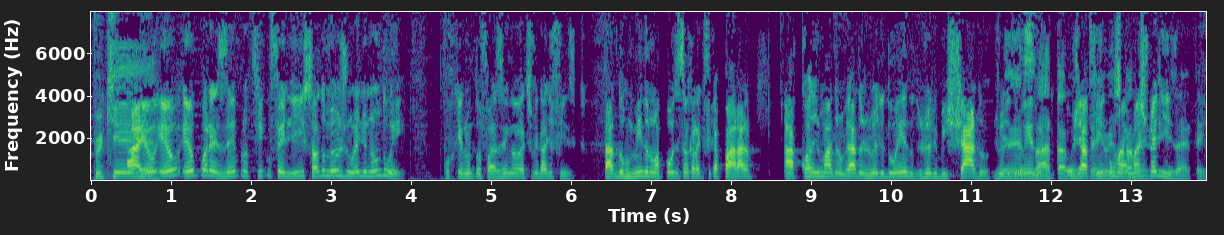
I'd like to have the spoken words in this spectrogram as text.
Porque. Ah, eu, eu, eu, por exemplo, fico feliz só do meu joelho não doer. Porque não tô fazendo atividade física. Tá dormindo numa posição aquela que fica parada, acorda de madrugada, o joelho doendo, o joelho bichado, o joelho doendo. Exatamente, Eu já fico mais, mais feliz, é. Tem.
